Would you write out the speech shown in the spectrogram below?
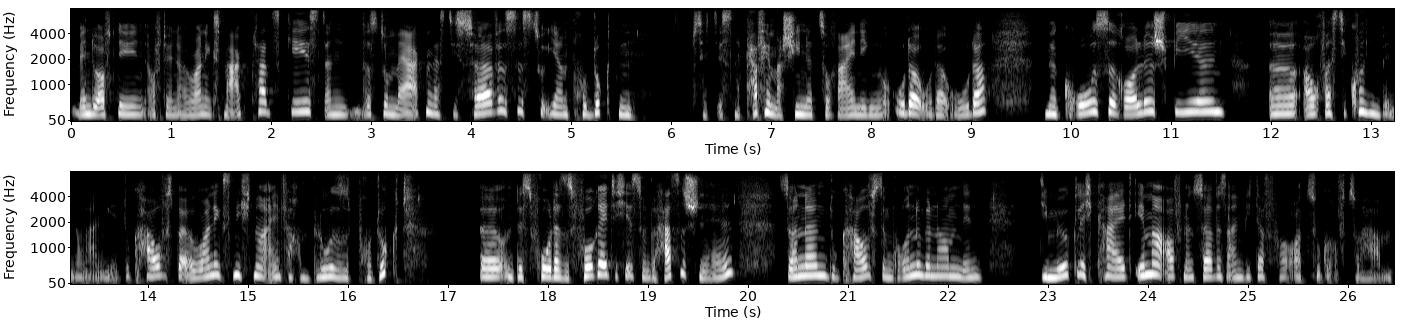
wenn du auf den, auf den Euronics Marktplatz gehst, dann wirst du merken, dass die Services zu ihren Produkten ob es jetzt ist, eine Kaffeemaschine zu reinigen oder, oder, oder, eine große Rolle spielen, äh, auch was die Kundenbindung angeht. Du kaufst bei Euronics nicht nur einfach ein bloßes Produkt äh, und bist froh, dass es vorrätig ist und du hast es schnell, sondern du kaufst im Grunde genommen den, die Möglichkeit, immer auf einen Serviceanbieter vor Ort Zugriff zu haben.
